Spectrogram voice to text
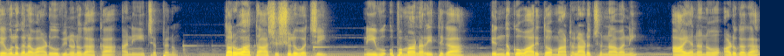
చెవులు గలవాడు వినుగాక అని చెప్పెను. తరువాత శిష్యులు వచ్చి నీవు ఉపమాన రీతిగా ఎందుకు వారితో మాట్లాడుచున్నావని ఆయనను అడుగగా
